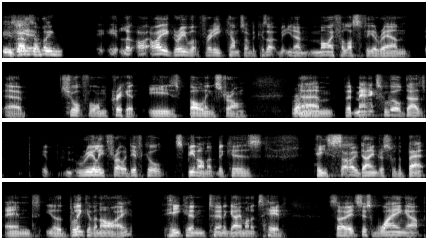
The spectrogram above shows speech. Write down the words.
Is that yeah, something? Look, it, look I, I, agree what Freddie comes from because I, you know my philosophy around uh, short form cricket is bowling strong. Right. Um, but Maxwell does really throw a difficult spin on it because he's so dangerous with the bat, and you know the blink of an eye, he can turn a game on its head. So it's just weighing up:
